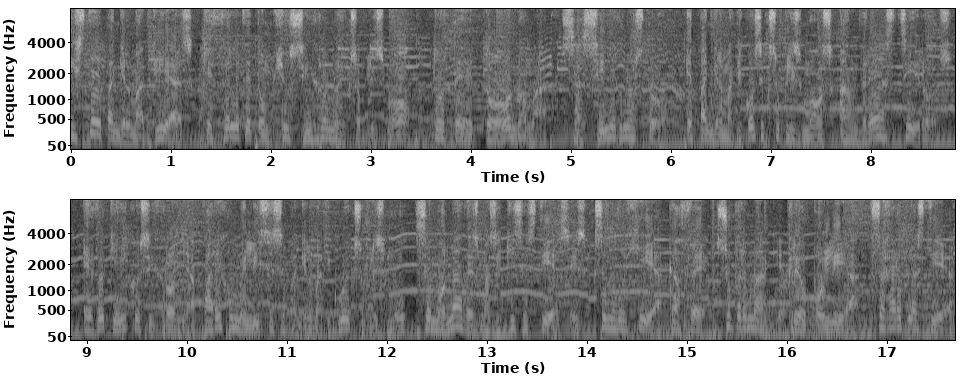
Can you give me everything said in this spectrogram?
Είστε επαγγελματίας και θέλετε τον πιο σύγχρονο εξοπλισμό; Τότε το όνομα σας είναι γνωστό. Επαγγελματικός εξοπλισμός Ανδρέας Τσίρος. Εδώ και 20 χρόνια παρέχουμε λύσεις επαγγελματικού εξοπλισμού σε μονάδες μαζικής εστίασης, ξενοδοχεία, καφέ, σούπερ μάρκετ, κρεοπολία, σαγαροπλαστεία.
